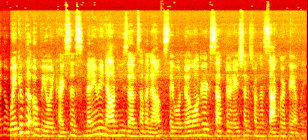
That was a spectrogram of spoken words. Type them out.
In the wake of the opioid crisis, many renowned museums have announced they will no longer accept donations from the Sackler family.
